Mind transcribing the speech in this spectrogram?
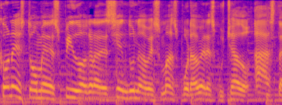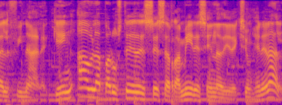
Con esto me despido agradeciendo una vez más por haber escuchado hasta el final. Quien habla para ustedes César Ramírez en la dirección general.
